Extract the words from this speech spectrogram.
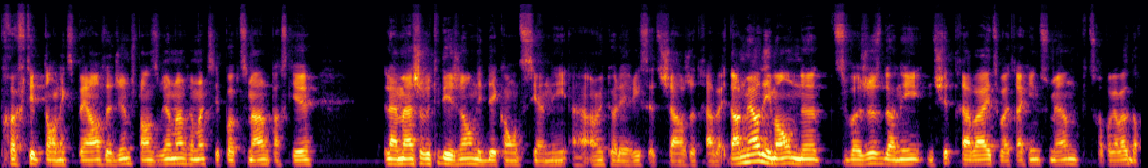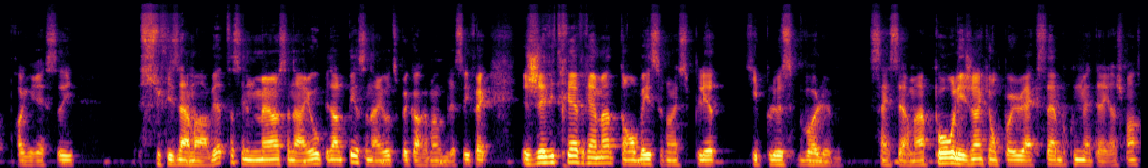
profiter de ton expérience de gym. Je pense vraiment, vraiment que c'est pas optimal parce que la majorité des gens, on est déconditionnés à un tolérer cette charge de travail. Dans le meilleur des mondes, tu vas juste donner une shit de travail, tu vas traquer une semaine, puis tu seras pas capable de progresser suffisamment vite. Ça, c'est le meilleur scénario. Puis dans le pire scénario, tu peux carrément te blesser. Fait j'éviterais vraiment de tomber sur un split qui est plus volume, sincèrement, pour les gens qui n'ont pas eu accès à beaucoup de matériel. Je pense,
